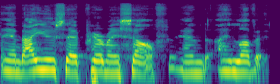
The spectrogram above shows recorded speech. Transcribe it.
And I use that prayer myself, and I love it.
